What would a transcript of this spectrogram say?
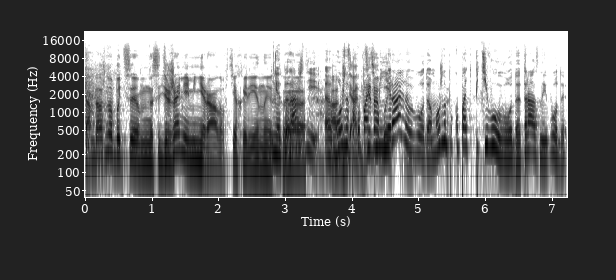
Там должно быть эм, содержание минералов тех или иных. Нет, э, подожди. Э, а Можно а покупать добы- минеральную воду, а можно покупать питьевую воду. Это разные воды.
